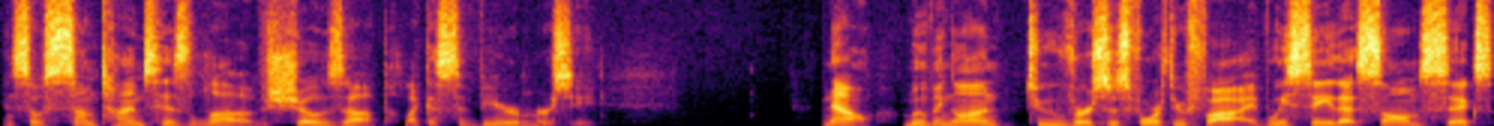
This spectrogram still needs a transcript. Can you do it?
And so sometimes his love shows up like a severe mercy. Now, moving on to verses 4 through 5, we see that Psalm 6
